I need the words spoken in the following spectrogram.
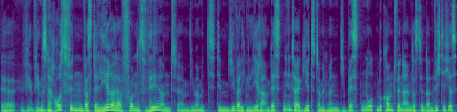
äh, wir, müssen herausfinden, was der Lehrer davon uns will und ähm, wie man mit dem jeweiligen Lehrer am besten interagiert, damit man die besten Noten bekommt, wenn einem das denn dann wichtig ist.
